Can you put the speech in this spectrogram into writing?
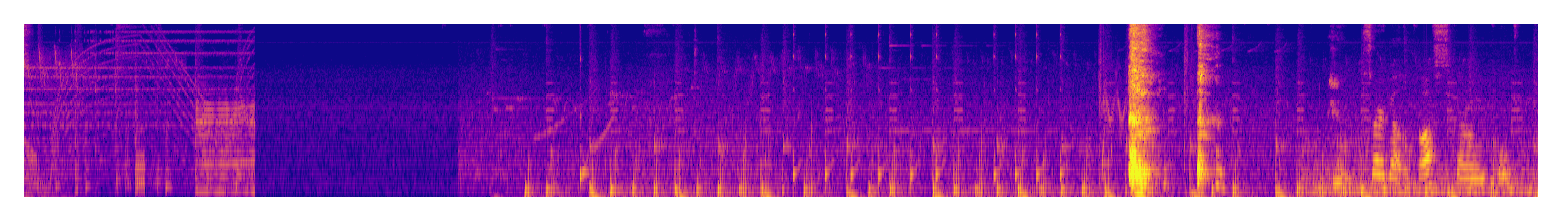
about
